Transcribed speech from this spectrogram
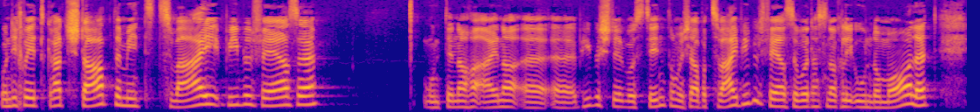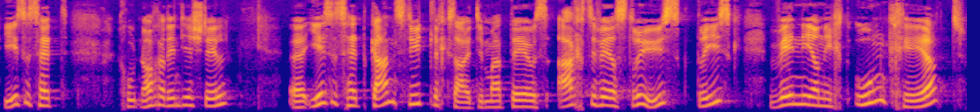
Und ich werde gerade starten mit zwei Bibelversen und dann nachher einer äh, äh, Bibelstelle, wo das Zentrum ist. Aber zwei Bibelverse, wo das noch ein bisschen untermalen. Jesus hat, kommt nachher in die Stelle, äh, Jesus hat ganz deutlich gesagt in Matthäus 18, Vers 30, wenn ihr nicht umkehrt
